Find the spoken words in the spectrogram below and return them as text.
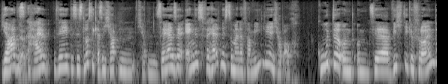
Ja, das Ja. Heimweh, das ist lustig. Also ich habe ein, ich hab ein sehr, sehr enges Verhältnis zu meiner Familie. Ich habe auch gute und, und sehr wichtige Freunde.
